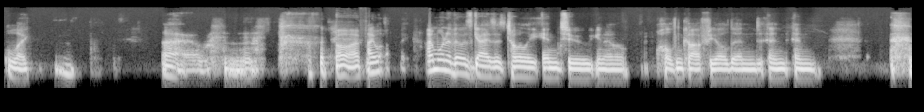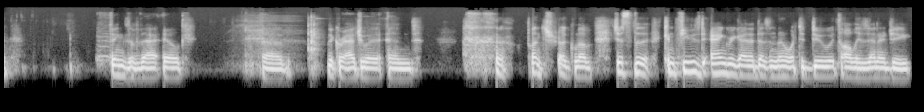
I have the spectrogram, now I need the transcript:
like uh, oh, I, I'm one of those guys that's totally into you know Holden Caulfield and and and things of that ilk, uh, The Graduate and Punch Drunk Love. Just the confused, angry guy that doesn't know what to do with all his energy,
